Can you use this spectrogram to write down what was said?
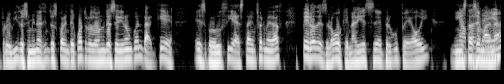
prohibidos en 1944, donde se dieron cuenta que es, producía esta enfermedad, pero desde luego que nadie se preocupe hoy ni esta semana.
